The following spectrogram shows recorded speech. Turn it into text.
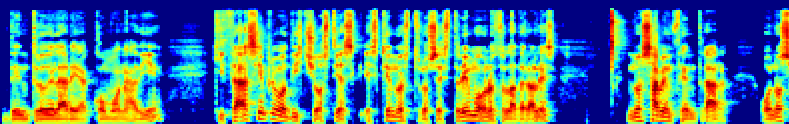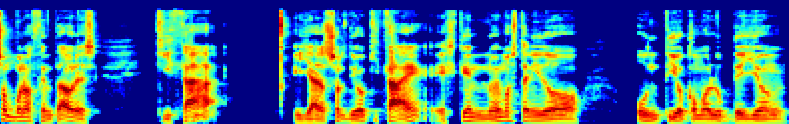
dentro del área como nadie, Quizás siempre hemos dicho, hostias, es que nuestros extremos, nuestros laterales, no saben centrar o no son buenos centradores. Quizá, y ya digo quizá, ¿eh? es que no hemos tenido un tío como Luke de Jong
